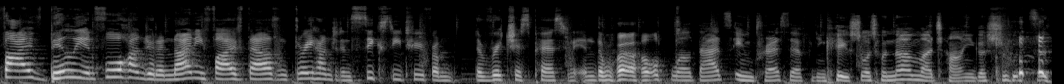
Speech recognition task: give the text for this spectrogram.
five billion four hundred and ninety five thousand three hundred and sixty two from the richest person in the world。Well, that's impressive！你可以说出那么长一个数字。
